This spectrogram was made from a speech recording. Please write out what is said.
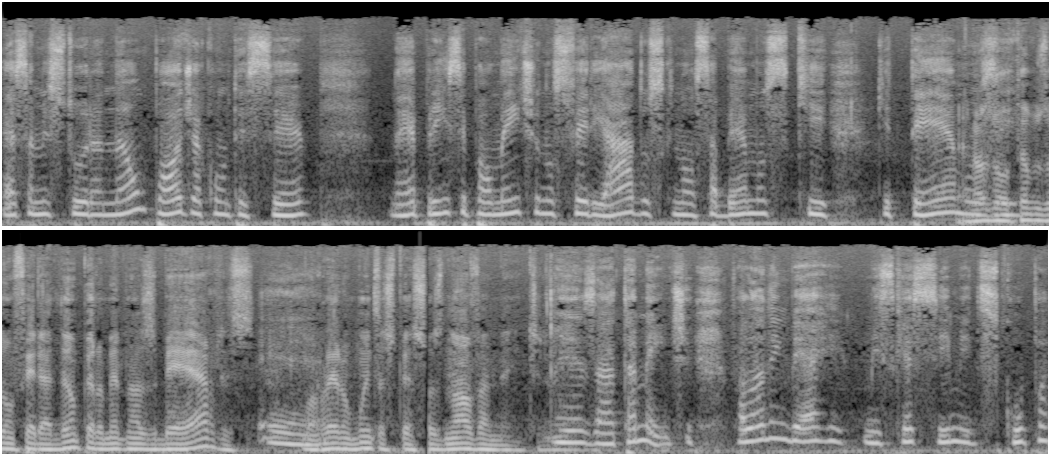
Essa mistura não pode acontecer. Né, principalmente nos feriados que nós sabemos que, que temos. Nós voltamos e... a um feriadão, pelo menos nas BRs, é... morreram muitas pessoas novamente. Né? Exatamente. Falando em BR, me esqueci, me desculpa,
